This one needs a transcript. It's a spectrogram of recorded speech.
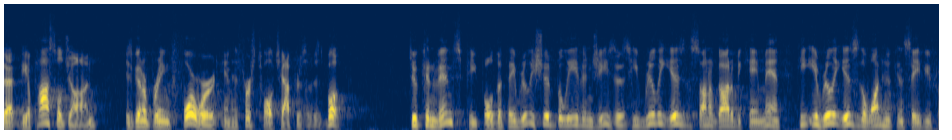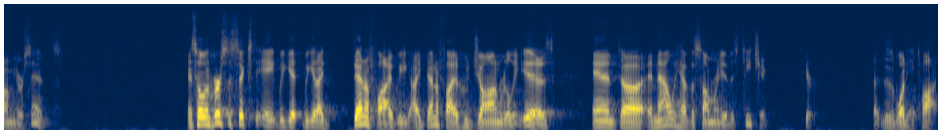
that the Apostle John is going to bring forward in his first 12 chapters of his book to convince people that they really should believe in Jesus. He really is the Son of God who became man. He, he really is the one who can save you from your sins. And so in verses 6 to 8, we get, we get identified. We identified who John really is. And, uh, and now we have the summary of his teaching here. This is what he taught.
